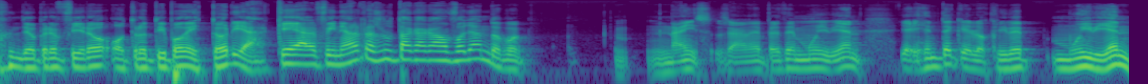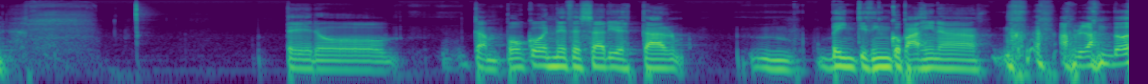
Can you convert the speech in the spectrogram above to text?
yo prefiero otro tipo de historia. Que al final resulta que acaban follando, pues nice, o sea, me parece muy bien. Y hay gente que lo escribe muy bien. Pero tampoco es necesario estar mm, 25 páginas hablando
